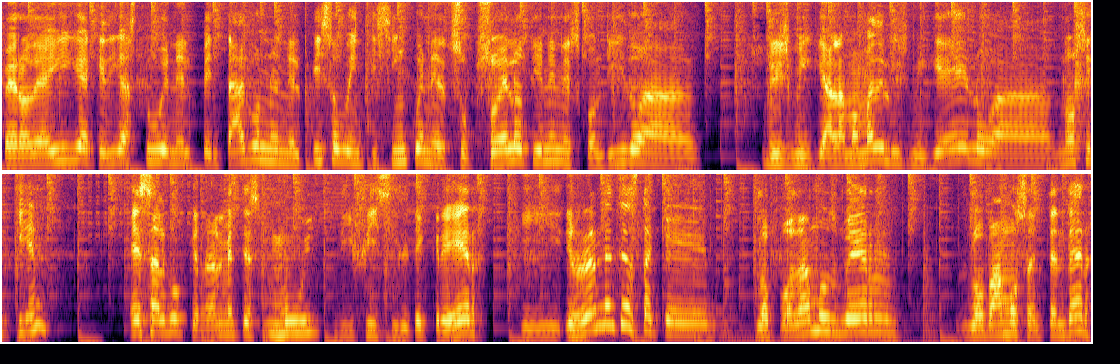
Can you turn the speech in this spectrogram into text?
Pero de ahí a que digas tú, en el Pentágono, en el piso 25, en el subsuelo, tienen escondido a Luis Miguel, a la mamá de Luis Miguel o a no sé quién es algo que realmente es muy difícil de creer y, realmente hasta que lo podamos ver lo vamos a entender.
